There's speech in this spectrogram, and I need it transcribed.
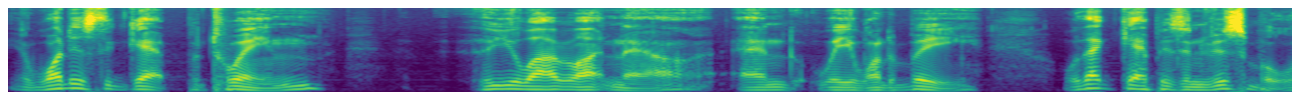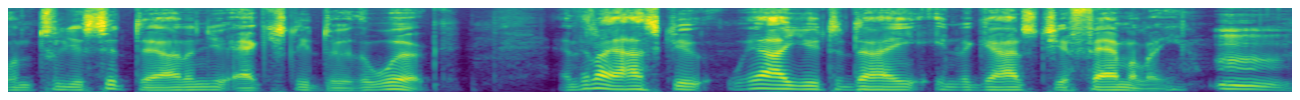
You know, what is the gap between who you are right now and where you want to be? Well, that gap is invisible until you sit down and you actually do the work. And then I ask you, where are you today in regards to your family? Mm.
